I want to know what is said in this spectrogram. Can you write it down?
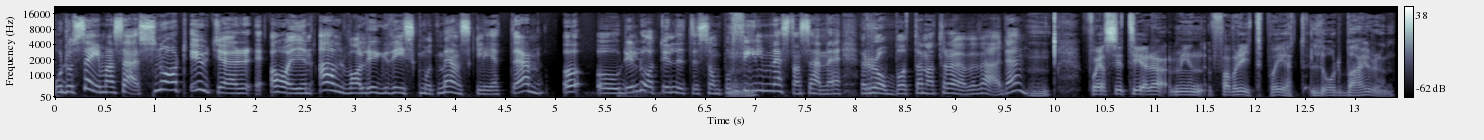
och då säger man så här, snart utgör AI en allvarlig risk mot mänskligheten. Oh, oh, det låter ju lite som på film nästan så här när robotarna tar över världen. Får jag citera min favoritpoet Lord Byron.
